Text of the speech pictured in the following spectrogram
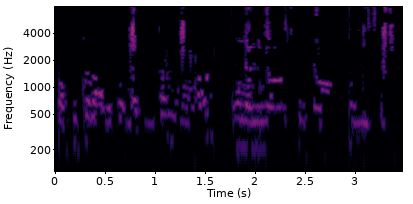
particolare per la vitamina, un aminoacido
